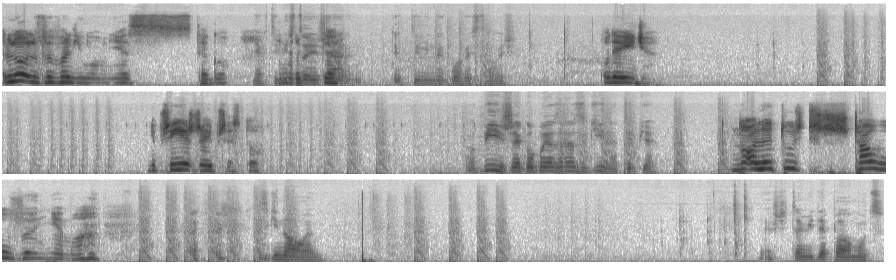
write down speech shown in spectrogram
Lol, wywaliło mnie z tego. Jak ty mi Energia. stoisz na, Jak ty mi na głowie stałeś. Odejdź. Nie przejeżdżaj przez to. No bijże go, bo ja zaraz zginę, typie. No ale tu szczałów nie ma. Zginąłem. Jeszcze tam idę pomóc.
